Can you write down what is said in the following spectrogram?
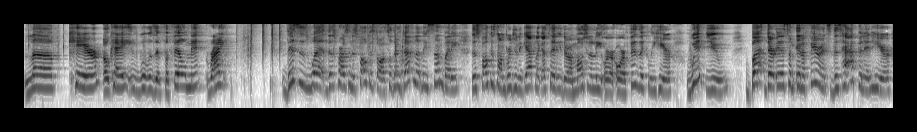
love, care. Okay, what was it? Fulfillment, right? This is what this person is focused on. So there's definitely somebody that's focused on bridging the gap, like I said, either emotionally or, or physically here with you. But there is some interference that's happening here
